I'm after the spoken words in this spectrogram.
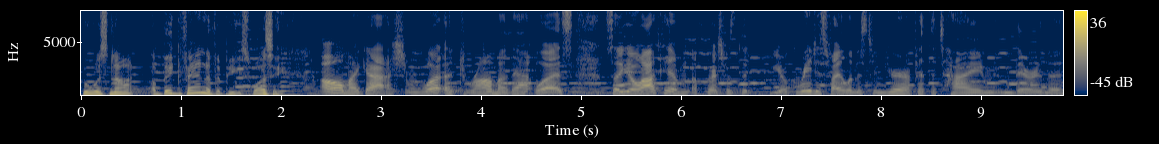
who was not a big fan of the piece, was he? Oh my gosh, what a drama that was. So Joachim, of course, was the you know greatest violinist in Europe at the time. There in the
